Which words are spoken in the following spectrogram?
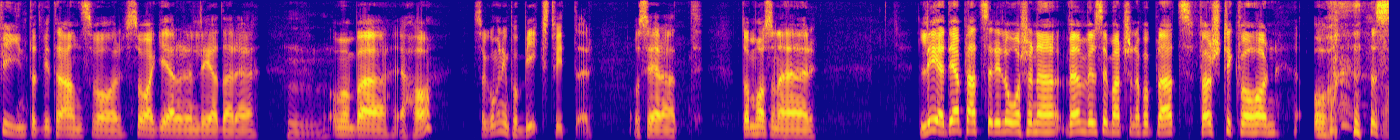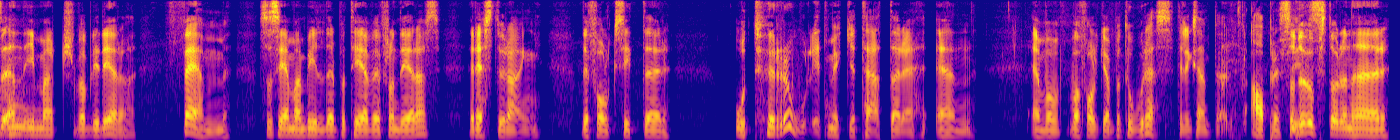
fint att vi tar ansvar, så agerar en ledare. Mm. Och man bara, jaha? Så går man in på Biks Twitter och ser att de har såna här lediga platser i logerna, vem vill se matcherna på plats? Först till kvarn och sen i match, vad blir det då? Fem, så ser man bilder på tv från deras restaurang där folk sitter otroligt mycket tätare än, än vad, vad folk gör på Tores till exempel. Ja, precis. Så då uppstår den här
